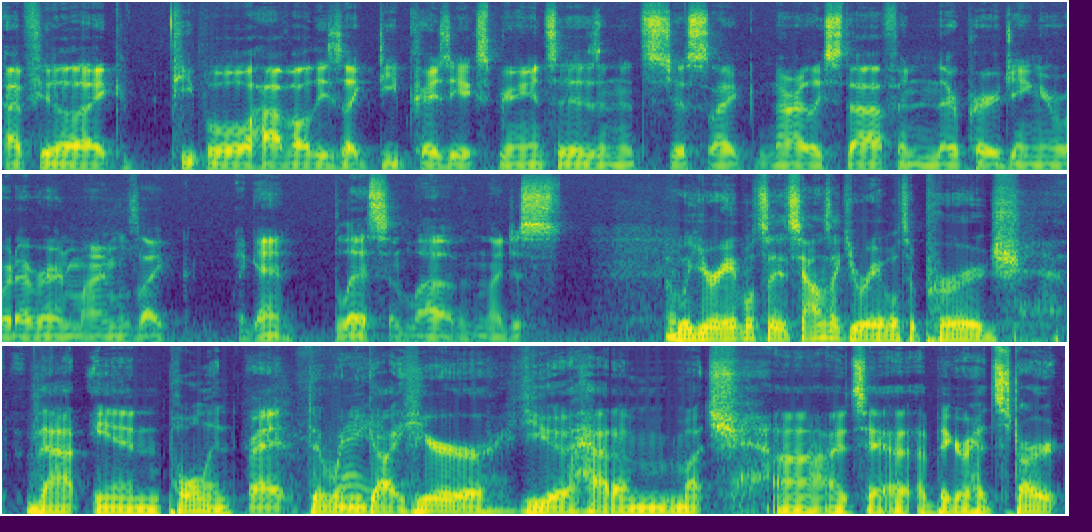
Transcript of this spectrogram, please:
I feel like people have all these like deep, crazy experiences, and it's just like gnarly stuff, and they're purging or whatever, and mine was like again bliss and love, and I just Well, you're able to. It sounds like you were able to purge that in Poland. Right. Then when you got here, you had a much, uh, I'd say, a, a bigger head start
